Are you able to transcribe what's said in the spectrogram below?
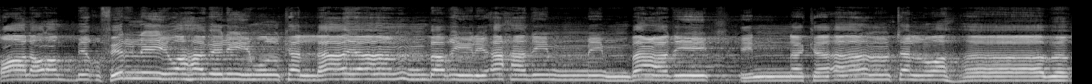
قال رب اغفر لي وهب لي ملكا لا ينبغي لأحد من بعدي إنك أنت الوهاب.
